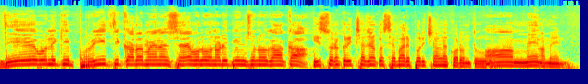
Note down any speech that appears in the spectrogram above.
దేవునికి ప్రీతికరమైన సేవలు నడిపించును గాక ఈశ్వరునికి ఇచ్చాజనకు సేవారి పరిచాలన కొరంతు ఆమేన్ ఆమేన్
